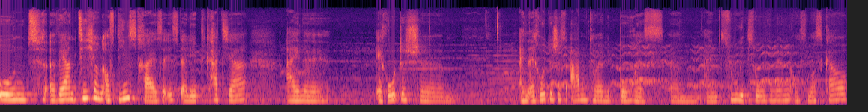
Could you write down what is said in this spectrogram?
Und äh, während Tichon auf Dienstreise ist, erlebt Katja eine erotische, ein erotisches Abenteuer mit Boris, ähm, einem Zugezogenen aus Moskau.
